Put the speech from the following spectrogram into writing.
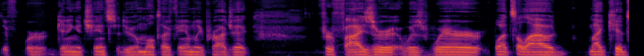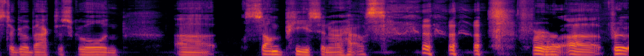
if we're getting a chance to do a multifamily project for Pfizer, it was where what's allowed my kids to go back to school and uh, some peace in our house. for uh, for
